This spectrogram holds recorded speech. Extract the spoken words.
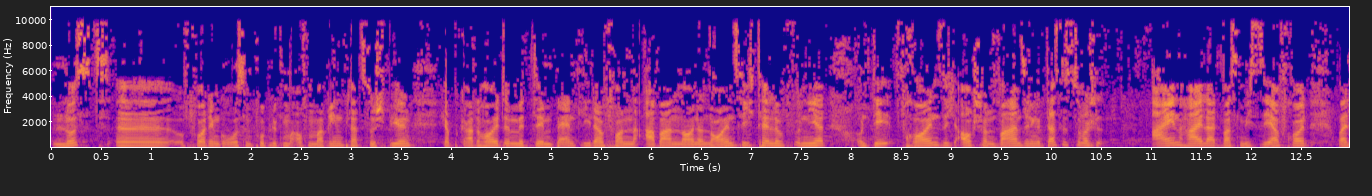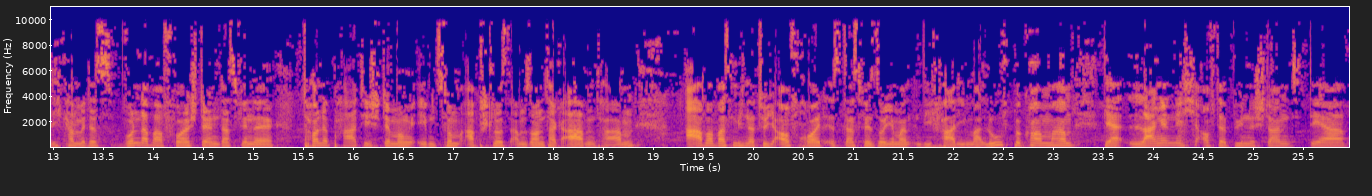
Lust, äh, vor dem großen Publikum auf dem Marienplatz zu spielen. Ich habe gerade heute mit dem Bandleader von ABBA 99 telefoniert und die freuen sich auch schon wahnsinnig. Das ist zum Beispiel ein Highlight, was mich sehr freut, weil ich kann mir das wunderbar vorstellen, dass wir eine tolle Partystimmung eben zum Abschluss am Sonntagabend haben. Aber was mich natürlich auch freut, ist, dass wir so jemanden wie Fadi Malouf bekommen haben, der lange nicht auf der Bühne stand, der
